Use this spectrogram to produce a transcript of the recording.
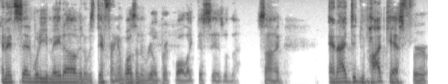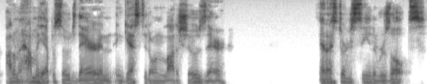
And it said, What are you made of? And it was different. It wasn't a real brick wall like this is with a sign. And I did the podcast for I don't know how many episodes there and, and guested on a lot of shows there. And I started seeing the results.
